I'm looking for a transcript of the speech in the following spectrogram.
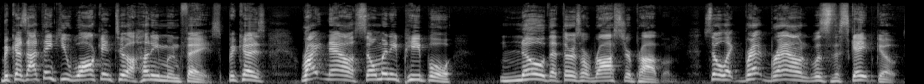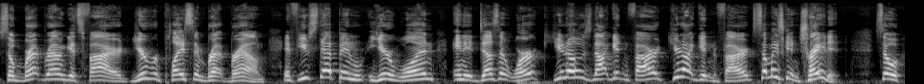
because I think you walk into a honeymoon phase because right now so many people know that there's a roster problem. So like Brett Brown was the scapegoat. So Brett Brown gets fired, you're replacing Brett Brown. If you step in year 1 and it doesn't work, you know who's not getting fired? You're not getting fired. Somebody's getting traded. So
